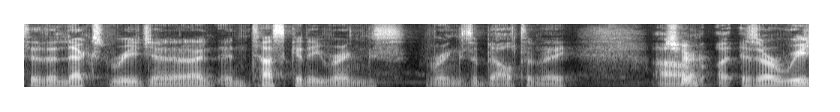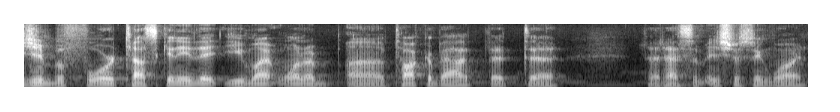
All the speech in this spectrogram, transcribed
to the next region, and, and Tuscany rings rings a bell to me. Um, sure. Uh, is there a region before Tuscany that you might want to uh, talk about that uh, that has some interesting wine?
